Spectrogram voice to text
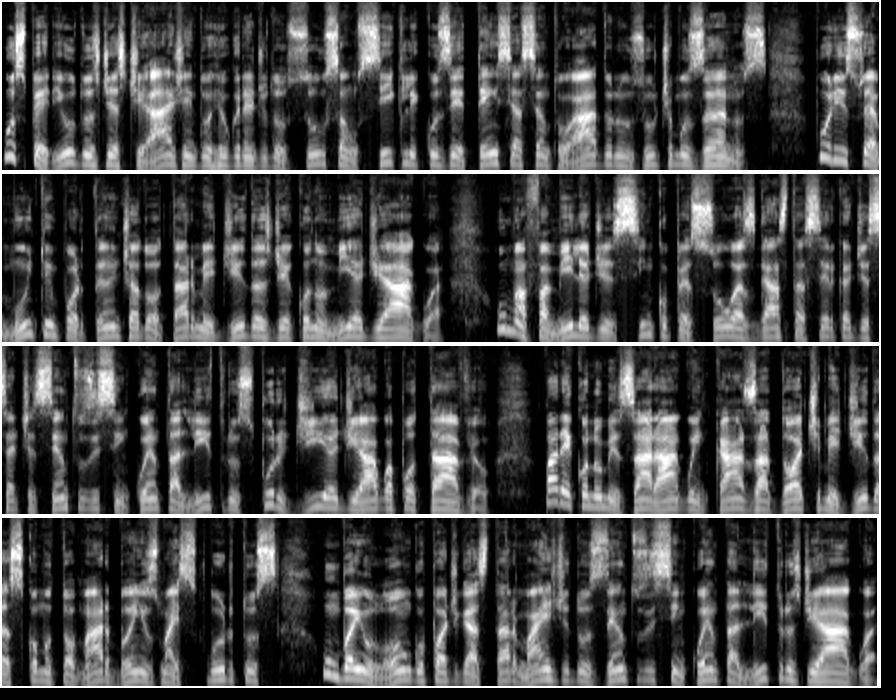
Os períodos de estiagem do Rio Grande do Sul são cíclicos e têm se acentuado nos últimos anos. Por isso é muito importante adotar medidas de economia de água. Uma família de cinco pessoas gasta cerca de 750 litros por dia de água potável. Para economizar água em casa, adote medidas como tomar banhos mais curtos. Um banho longo pode gastar mais de 250 litros de água,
